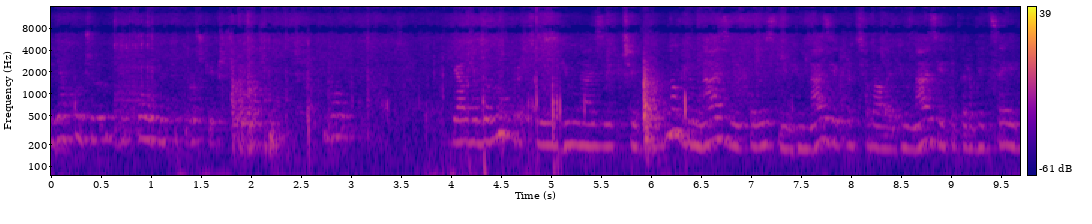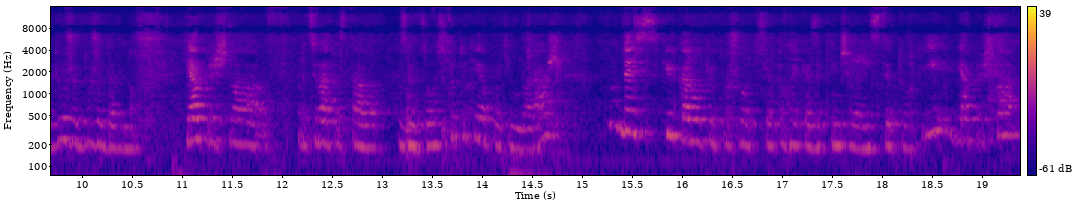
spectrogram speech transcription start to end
Я хочу доповнити трошки, якщо можна. Я вже давно працюю в гімназії вчителем. Ну, в гімназії, колись не в гімназії працювала, в гімназії, тепер в ліцеї дуже-дуже давно. Я прийшла працювати стала в Кузнецовську тоді, а потім в Бараж. Ну, десь кілька років пройшло після того, як я закінчила інститут. І я прийшла,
